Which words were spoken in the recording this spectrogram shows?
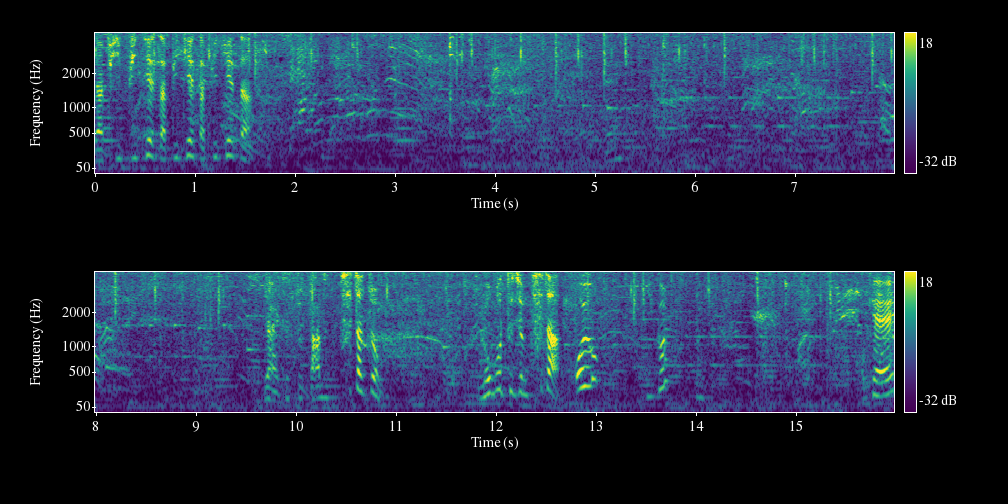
야 비, 비트했다 비트했다 비트했다. 야 이거 좀 나도 타자 좀. 로보트 좀 타자. 어휴 이걸? 오케이.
